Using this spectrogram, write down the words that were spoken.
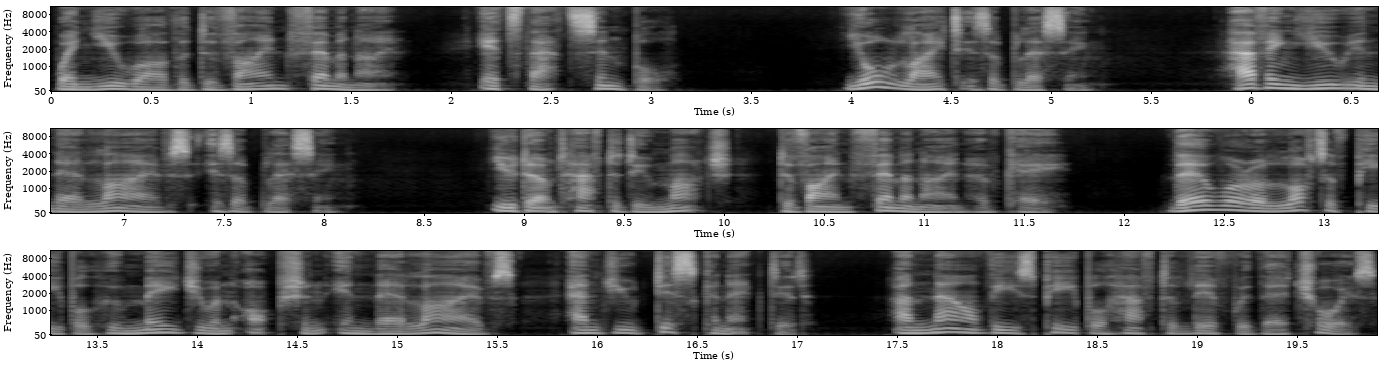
when you are the divine feminine, it's that simple. Your light is a blessing. Having you in their lives is a blessing. You don't have to do much, divine feminine, okay? There were a lot of people who made you an option in their lives and you disconnected, and now these people have to live with their choice,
